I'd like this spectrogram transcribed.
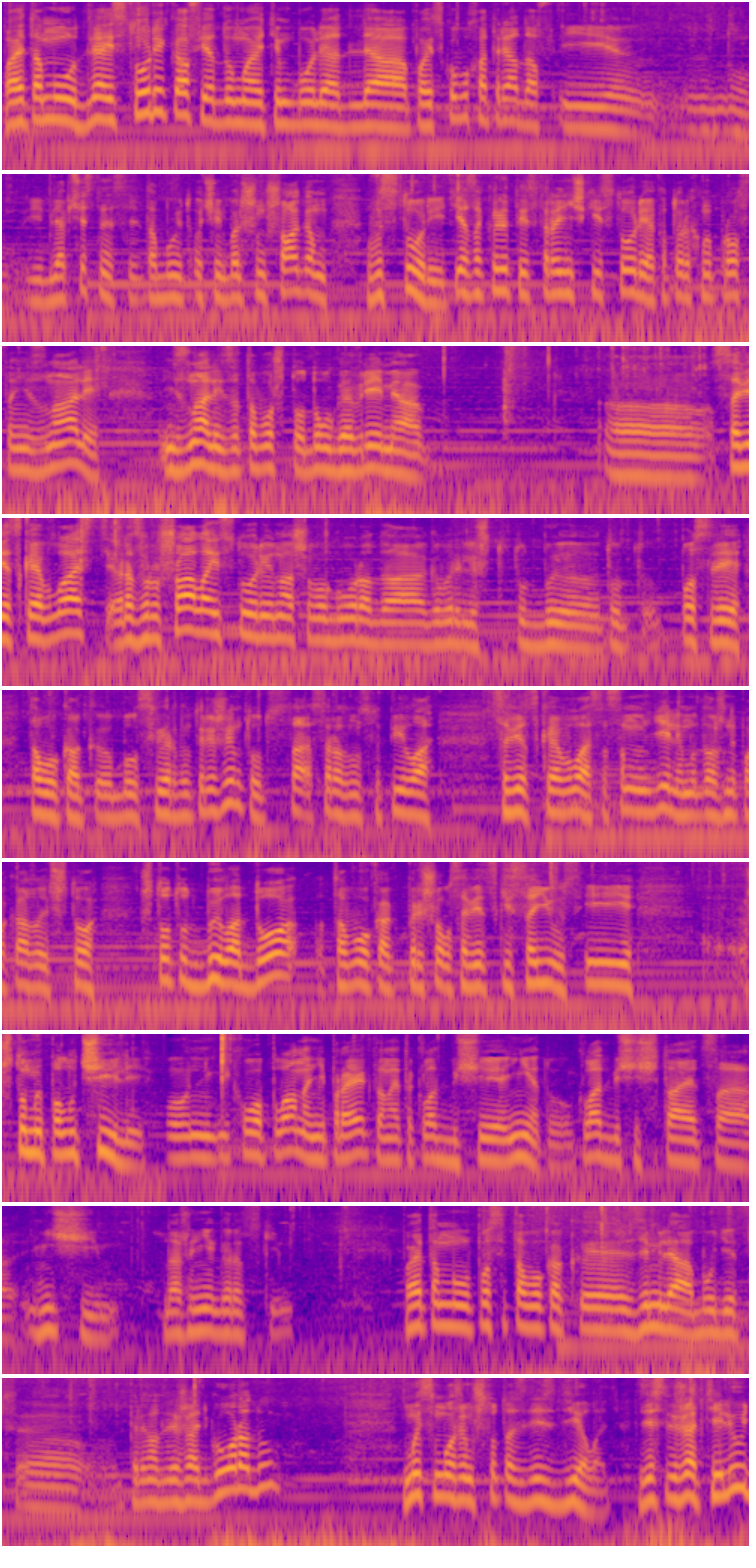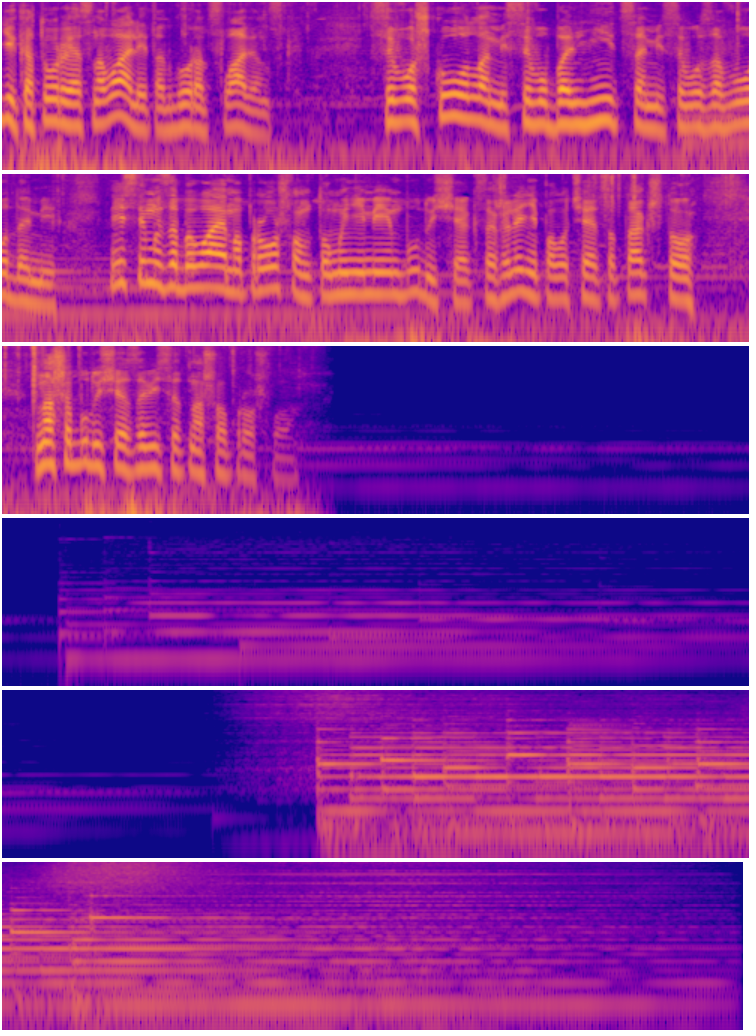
Поэтому для историков, я думаю, тем более для поисковых отрядов и, ну, и для общественности это будет очень большим шагом в истории. Те закрытые странички истории, о которых мы просто не знали, не знали из-за того, что долгое время э, советская власть разрушала историю нашего города, говорили, что тут, бы, тут после того, как был свергнут режим, тут сразу наступила советская власть. На самом деле мы должны показывать, что, что тут было до того, как пришел Советский Союз. И что мы получили. Никакого плана, ни проекта на это кладбище нету. Кладбище считается нищим, даже не городским. Поэтому после того, как э, земля будет э, принадлежать городу, мы сможем что-то здесь делать. Здесь лежат те люди, которые основали этот город Славянск. С его школами, с его больницами, с его заводами. Если мы забываем о прошлом, то мы не имеем будущего. К сожалению, получается так, что наше будущее зависит от нашего прошлого.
